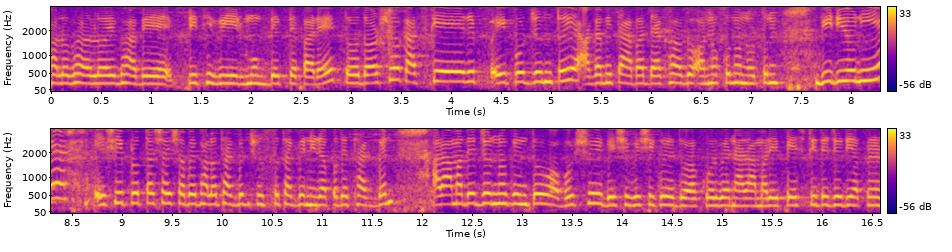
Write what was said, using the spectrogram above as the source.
ভালো ভালোইভাবে পৃথিবীর মুখ দেখতে পারে। তো দর্শক, আজকের এই পর্যন্তই। আগামীতে আবার দেখা হবে অন্য কোনো নতুন ভিডিও নিয়ে। সেই প্রত্যাশায় সবাই ভালো থাকবেন, সুস্থ থাকবেন, নিরাপদে থাকবেন। আর আমাদের জন্য কিন্তু অবশ্যই বেশি বেশি করে দোয়া করবেন। আর আমার এই পেজটিতে যদি আপনারা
